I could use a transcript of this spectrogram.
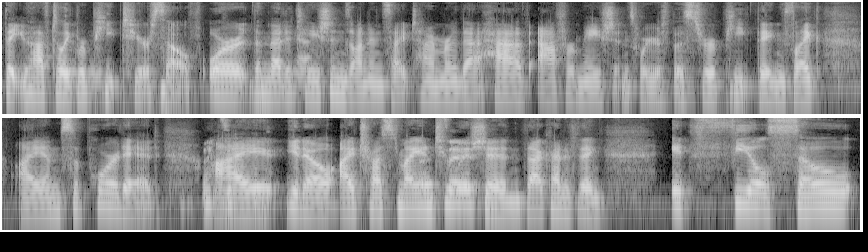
that you have to like mm-hmm. repeat to yourself, or the meditations yeah. on Insight Timer that have affirmations where you're supposed to repeat things like, I am supported, I, you know, I trust my intuition, it. that kind of thing. It feels so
